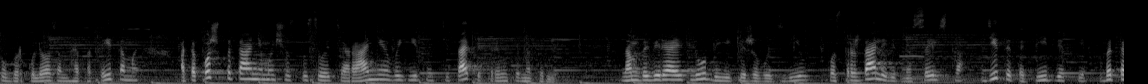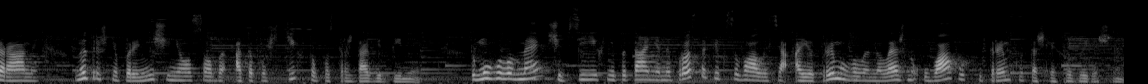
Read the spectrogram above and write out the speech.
туберкульозом, гепатитами, а також питаннями, що стосуються ранньої вагітності та підтримки матерів. Нам довіряють люди, які живуть з ВІЛ, постраждалі від насильства, діти та підлітки, ветерани, внутрішньо переміщені особи, а також ті, хто постраждав від війни. Тому головне, щоб всі їхні питання не просто фіксувалися, а й отримували належну увагу, підтримку та шляхи вирішення.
